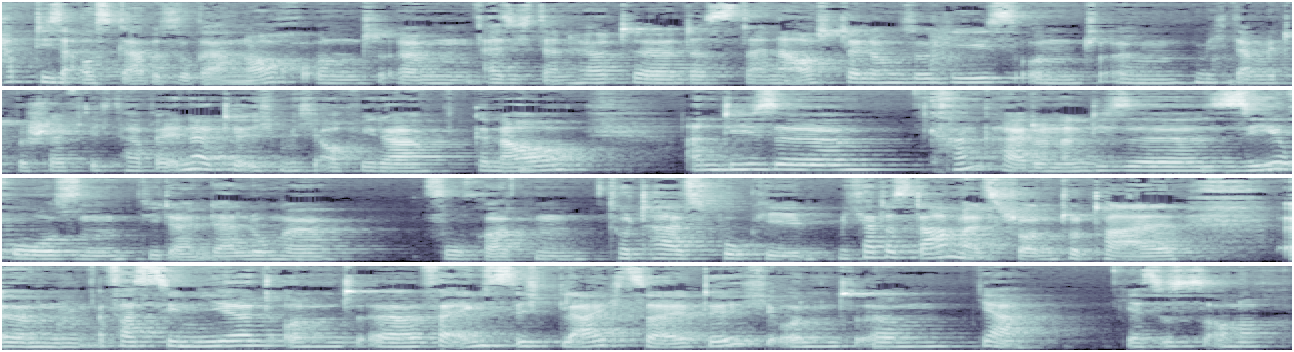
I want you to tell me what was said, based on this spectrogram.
habe diese Ausgabe sogar noch und ähm, als ich dann hörte, dass deine Ausstellung so hieß und ähm, mich damit beschäftigt habe, erinnerte ich mich auch wieder genau an diese Krankheit und an diese Seerosen, die da in der Lunge wucherten. Total spooky. Mich hat das damals schon total ähm, fasziniert und äh, verängstigt gleichzeitig und ähm, ja, jetzt ist es auch noch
